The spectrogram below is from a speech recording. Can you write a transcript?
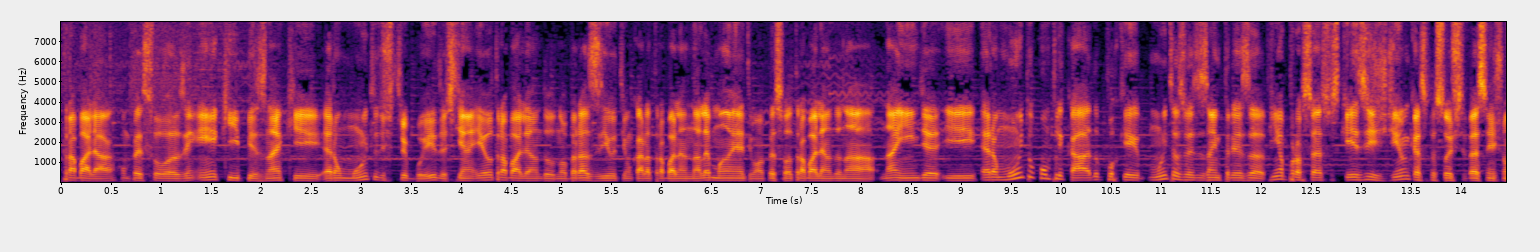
trabalhar com pessoas em, em equipes, né, que eram muito distribuídas. Tinha eu trabalhando no Brasil, tinha um cara trabalhando na Alemanha, tinha uma pessoa trabalhando na, na Índia e era muito complicado porque muitas vezes a empresa tinha processos que exigiam que as pessoas estivessem juntas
